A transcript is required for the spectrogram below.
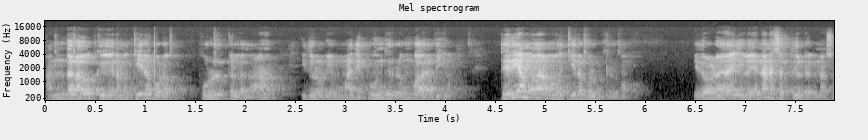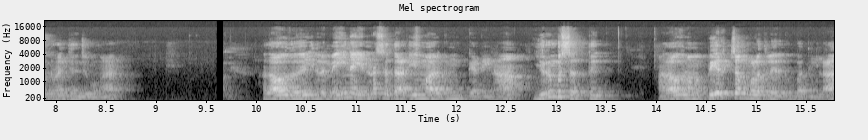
அந்த அளவுக்கு நம்ம கீழே போட பொருட்களில் தான் இதனுடைய மதிப்பு வந்து ரொம்ப அதிகம். தெரியாமல் தான் நம்ம வந்து கீழே போட்டுருக்கோம் இருக்கோம். இதோட இதில் என்னென்ன சக்திகள் இருக்குன்னு நான் சொல்கிறேன்னு தெரிஞ்சுக்கோங்க. அதாவது இதில் மெயினாக என்ன சத்து அதிகமாக இருக்குன்னு கேட்டிங்கன்னா இரும்பு சத்து. அதாவது நம்ம பேரிச்சம்பழத்தில் இருக்கு பார்த்தீங்களா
